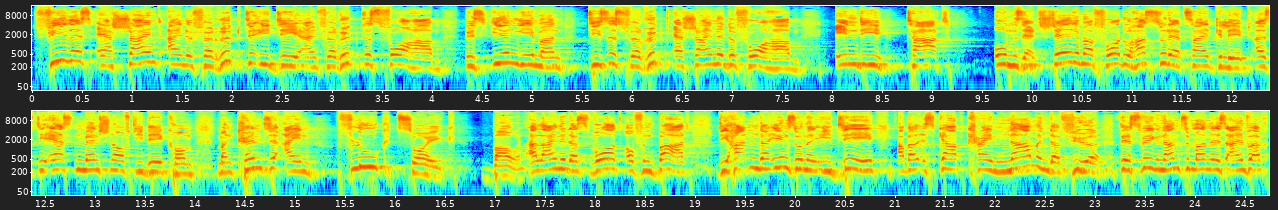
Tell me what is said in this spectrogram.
Vieles erscheint eine verrückte Idee, ein verrücktes Vorhaben, bis irgendjemand dieses verrückt erscheinende Vorhaben in die Tat umsetzt. Stell dir mal vor, du hast zu der Zeit gelebt, als die ersten Menschen auf die Idee kommen, man könnte ein Flugzeug bauen. Alleine das Wort offenbart, die hatten da irgend so eine Idee, aber es gab keinen Namen dafür. Deswegen nannte man es einfach,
